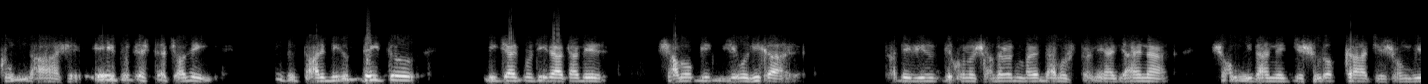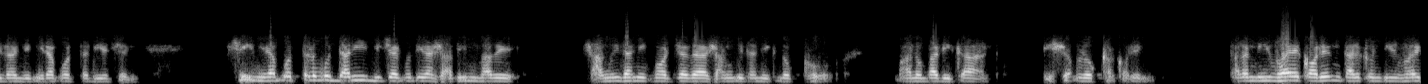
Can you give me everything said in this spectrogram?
খুব না আসে। এই প্রচেষ্টা চলেই। কিন্তু তার বিরুদ্ধেই তো বিচারপতিরা তাদের সামগ্রিক যে অধিকার, তাদের বিরুদ্ধে কোনো সাধারণভাবে ব্যবস্থা নেওয়া যায় না। সংবিধানের যে সুরক্ষা আছে, সংবিধান যে নিরাপত্তা দিয়েছেন, সেই নিরাপত্তার উপর দাঁড়িয়ে বিচারপতিরা স্বাধীনভাবে সাংবিধানিক মর্যাদা, সাংবিধানিক লক্ষ্য, মানবাধিকার এসব রক্ষা করেন। তারা নির্ভয়ে করেন, তার নির্ভয়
